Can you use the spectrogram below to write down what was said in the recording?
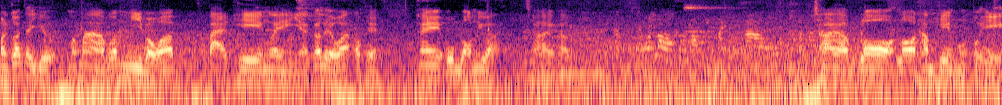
มันก็จะเยอะมากๆเพราะว่ามีแบบว่า 8 เพลงอะไรอย่างเงี้ยก็เลยว่าโอเค ให้โอมร้องดีกว่าใช่ครับแต่ว่ารอรอเพลงใหม่ของเราใช่ครับรอรอทำเพลงของตัวเอง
